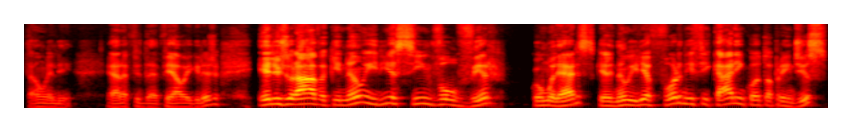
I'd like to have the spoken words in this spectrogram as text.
então ele era fiel à igreja. Ele jurava que não iria se envolver com mulheres, que ele não iria fornificar enquanto aprendiz.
